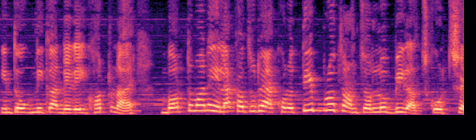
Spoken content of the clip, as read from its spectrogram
কিন্তু অগ্নিকাণ্ডের এই ঘটনায় বর্তমানে এলাকা জুড়ে এখনও তীব্র চাঞ্চল্য বিরাজ করছে।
